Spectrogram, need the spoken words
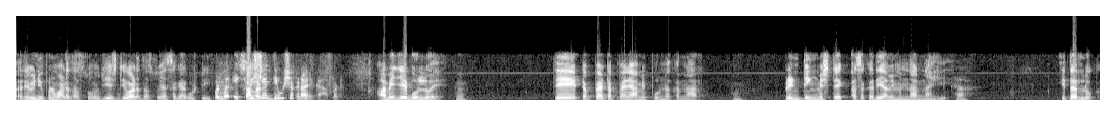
रेव्हेन्यू पण वाढत असतो जीएसटी वाढत असतो या सगळ्या गोष्टी पण देऊ शकणार आहे का आपण आम्ही जे बोललोय हं. ते टप्प्याटप्प्याने आम्ही पूर्ण करणार. प्रिंटिंग मिस्टेक असं कधी आम्ही म्हणणार नाही. इतर लोक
